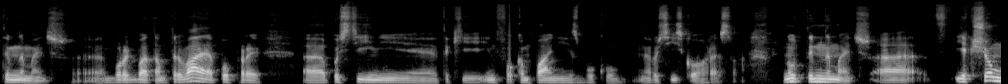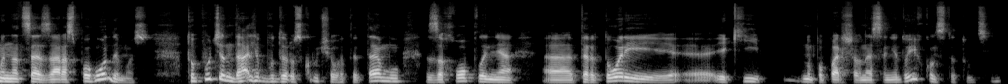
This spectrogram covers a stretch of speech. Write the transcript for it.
тим не менш, е, боротьба там триває, попри е, постійні такі інфокампанії з боку російського агресора. Ну, тим не менш, якщо ми на це зараз погодимось, то Путін далі буде розкручувати тему захоплення території, які, ну, по-перше, внесені до їх конституції.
